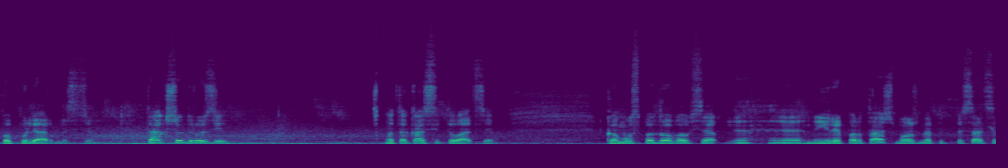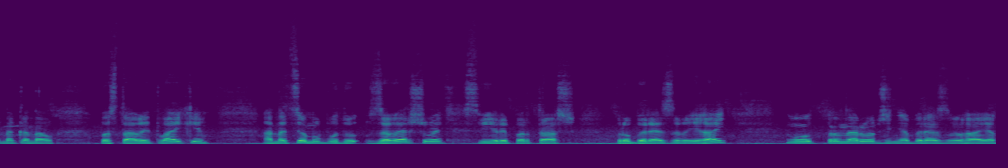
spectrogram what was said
популярністю. Так що, друзі, отака ситуація. Кому сподобався е, е, мій репортаж, можна підписатися на канал, поставити лайки. А на цьому буду завершувати свій репортаж про Березовий гай, от, про народження Березового гая.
